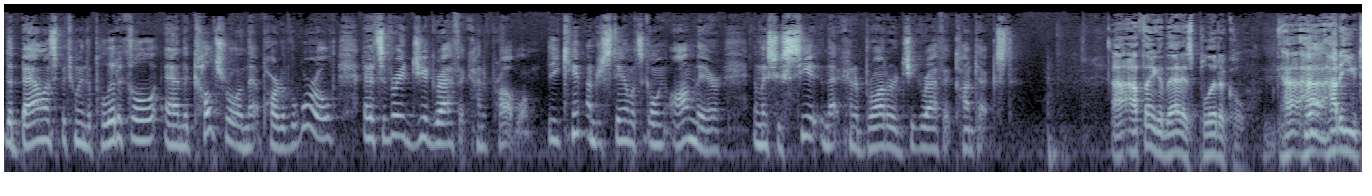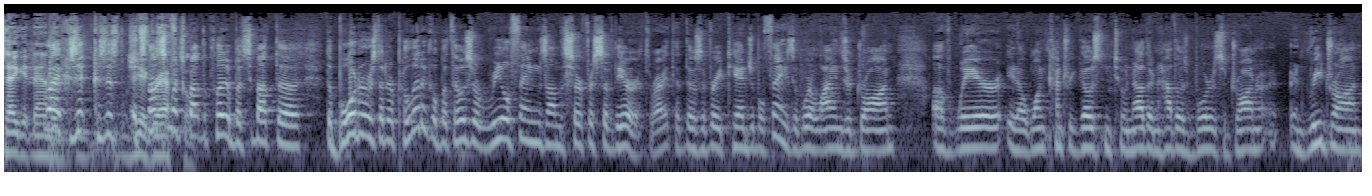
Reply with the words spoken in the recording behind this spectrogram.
the balance between the political and the cultural in that part of the world, and it's a very geographic kind of problem. You can't understand what's going on there unless you see it in that kind of broader geographic context. I, I think of that as political. How, how, how do you take it down? Right, to because it, 'cause it's, it's not so much about the political, but it's about the, the borders that are political, but those are real things on the surface of the earth, right? That those are very tangible things of where lines are drawn, of where you know one country goes into another, and how those borders are drawn and redrawn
